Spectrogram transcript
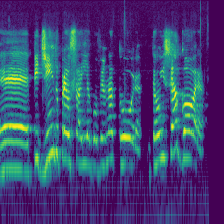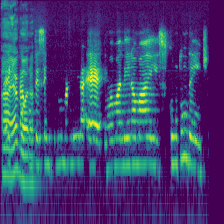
é, pedindo para eu sair a governadora. Então, isso é agora. Ah, né, é tá agora. acontecendo de uma maneira, é, de uma maneira mais contundente.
